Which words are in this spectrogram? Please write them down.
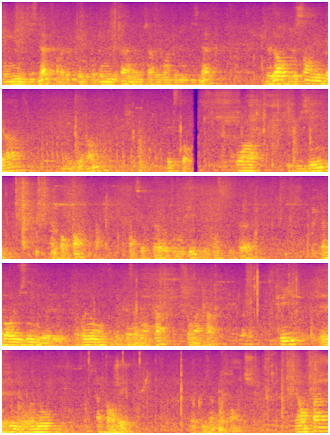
2019, on prévu pour 2020, mais nous arrivons en 2019, de l'ordre de 100 milliards de dirhams export. Trois usines importantes dans le secteur automobile. D'abord l'usine de Renault de Casablanca, Chomaka, puis l'usine de Renault à Tanger, la plus importante. Et enfin,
